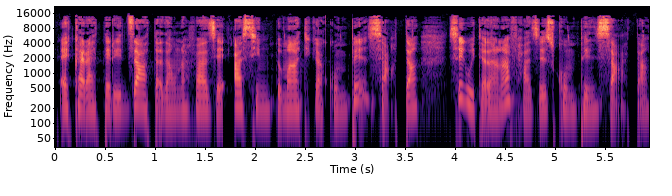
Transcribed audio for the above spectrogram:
è caratterizzata da una fase asintomatica compensata seguita da una fase scompensata,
